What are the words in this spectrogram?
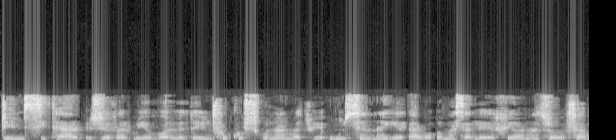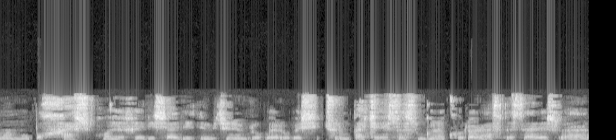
جنسی تر بشه و روی والدین فوکوس کنن و توی اون سن اگه در واقع مسئله خیانت رو بفهمن ما با خشم های خیلی شدیدی می‌تونیم رو بشیم. چون بچه احساس می‌کنه کلا رفته سرش و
